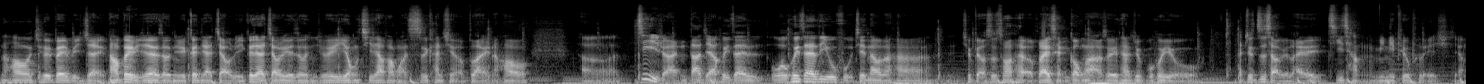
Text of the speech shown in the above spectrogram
然后就会被 reject，然后被 reject 的时候，你会更加焦虑，更加焦虑的时候，你就会用其他方法试看去 apply。然后，呃，既然大家会在我会在利物浦见到的他，就表示说他 apply 成功啊，所以他就不会有，他就至少有来几场 mini pupillage 这样，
